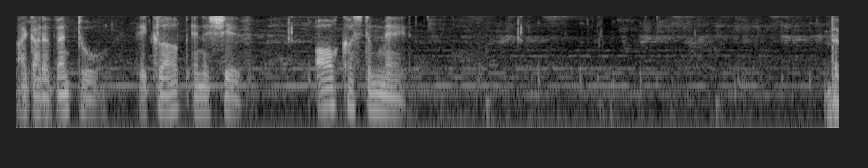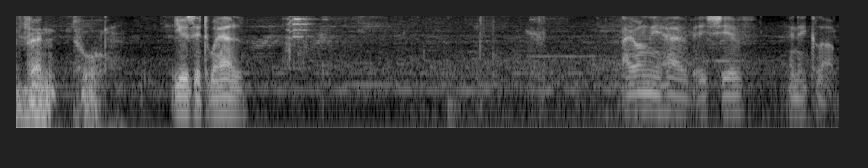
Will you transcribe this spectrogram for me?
I got a vent tool, a club, and a shiv. All custom made. The vent tool. Use it well. I only have a shiv and a club.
